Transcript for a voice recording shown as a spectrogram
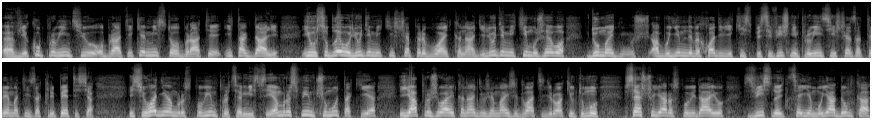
е, в яку провінцію обрати, яке місто обрати і так далі. І особливо людям, які ще перебувають в Канаді, людям, які, можливо, думають, або їм не виходить в якійсь специфічній провінції ще затриматись, закріпитися. І сьогодні я вам розповім про це місце. Я вам розповім, чому так є. Я проживаю в Канаді вже майже 20 років, тому все, що я розповідаю, звісно, це є моя думка,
